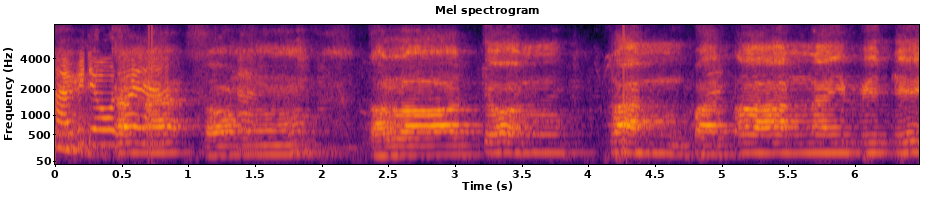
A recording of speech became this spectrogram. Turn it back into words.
ถ่ายวิดีโอด้วยนะ คณสงฆ์ตลอดจนท่านประธานในพิธี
